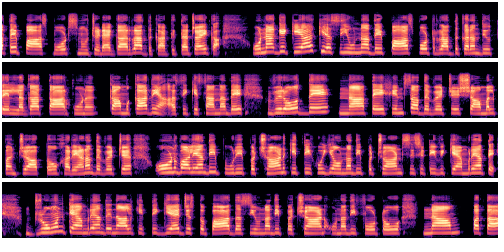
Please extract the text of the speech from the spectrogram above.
ਅਤੇ ਪਾਸਪੋਰਟਸ ਨੂੰ ਜਿਹੜਾ ਹੈਗਾ ਰੱਦ ਕਰ ਦਿੱਤਾ ਜਾਏਗਾ। ਉਹਨਾਂ ਅੱਗੇ ਕਿਹਾ ਕਿ ਅਸੀਂ ਉਹਨਾਂ ਦੇ ਪਾਸਪੋਰਟ ਰੱਦ ਕਰਨ ਦੇ ਉੱਤੇ ਲਗਾਤਾਰ ਹੁਣ ਕੰਮ ਕਰ ਰਹੇ ਹਾਂ। ਅਸੀਂ ਕਿਸਾਨਾਂ ਦੇ ਵਿਰੋਧ ਦੇ ਨਾਂ ਤੇ ਹਿੰਸਾ ਦੇ ਵਿੱਚ ਸ਼ਾਮਲ ਪੰਜਾਬ ਤੋਂ ਹਰਿਆਣਾ ਦੇ ਵਿੱਚ ਆਉਣ ਵਾਲਿਆਂ ਦੀ ਪੂਰੀ ਪਛਾਣ ਕੀਤੀ ਹੋਈ ਹੈ ਉਹਨਾਂ ਦੀ ਪਛਾਣ ਸੀਸੀਟੀਵੀ ਕੈਮਰਿਆਂ ਤੇ ਡਰੋਨ ਕੈਮਰਿਆਂ ਦੇ ਨਾਲ ਕੀਤੀ ਗਈ ਹੈ। ਜਿਸ ਤੋਂ ਬਾਅਦ ਅਸੀਂ ਉਹਨਾਂ ਦੀ ਪਛਾਣ, ਉਹਨਾਂ ਦੀ ਫੋਟੋ, ਨਾਮ, ਪਤਾ,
